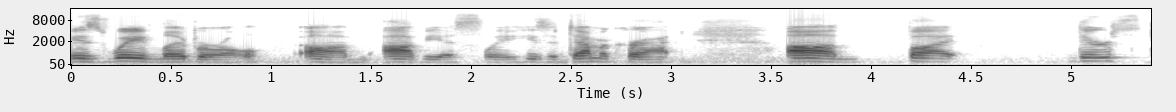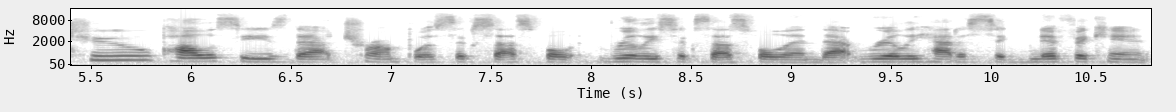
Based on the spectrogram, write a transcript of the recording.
is way liberal. Um, obviously, he's a Democrat, um, but there's two policies that Trump was successful, really successful in that really had a significant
